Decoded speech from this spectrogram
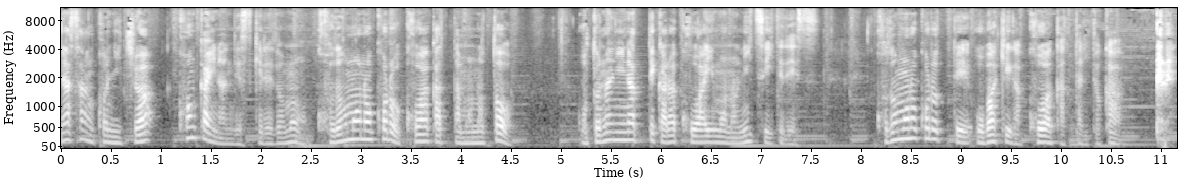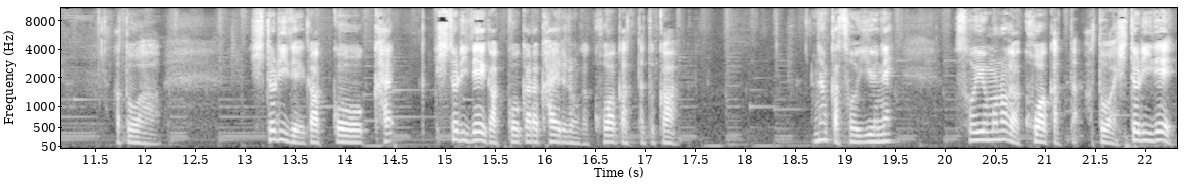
皆さんこんにちは。今回なんですけれども子供の頃怖かったものと大人になってから怖いものについてです。子供の頃ってお化けが怖かったりとか あとは一人で学校か一人で学校から帰るのが怖かったとかなんかそういうねそういうものが怖かった。あとは一人で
